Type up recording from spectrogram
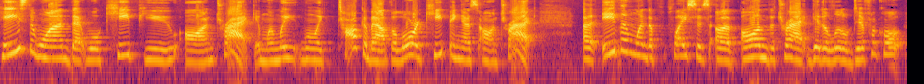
He's the one that will keep you on track. And when we when we talk about the Lord keeping us on track, uh, even when the places of on the track get a little difficult,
